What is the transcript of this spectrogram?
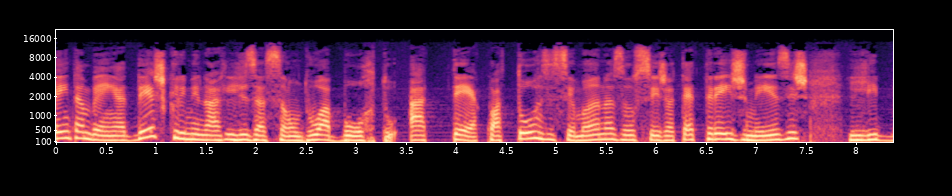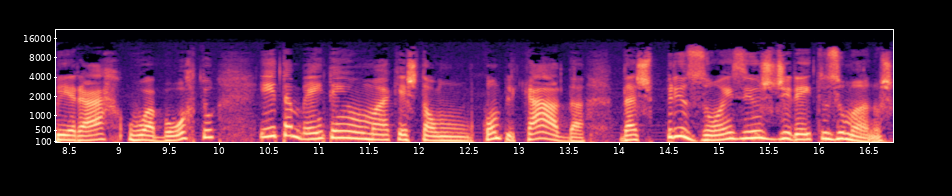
Tem também a descriminalização do aborto até 14 semanas, ou seja, até três meses, liberar o aborto. E também tem uma questão complicada das prisões e os direitos humanos.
